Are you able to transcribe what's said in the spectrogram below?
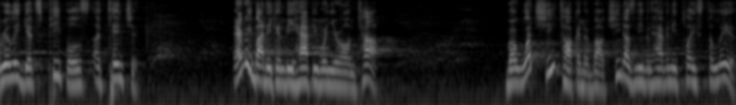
really gets people's attention. Everybody can be happy when you're on top. But what's she talking about? She doesn't even have any place to live.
